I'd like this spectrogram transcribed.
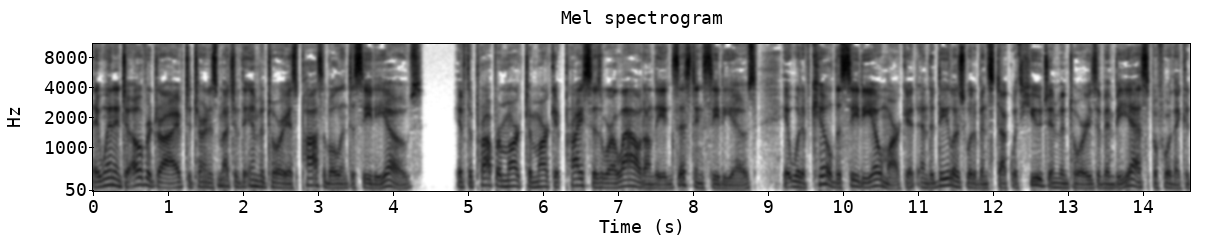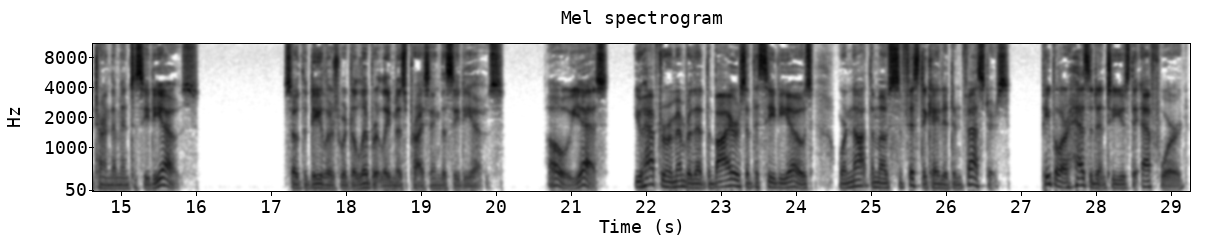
They went into overdrive to turn as much of the inventory as possible into CDOs. If the proper mark to market prices were allowed on the existing CDOs, it would have killed the CDO market and the dealers would have been stuck with huge inventories of MBS before they could turn them into CDOs. So the dealers were deliberately mispricing the CDOs. Oh, yes. You have to remember that the buyers of the CDOs were not the most sophisticated investors. People are hesitant to use the F word,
